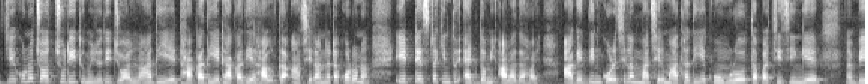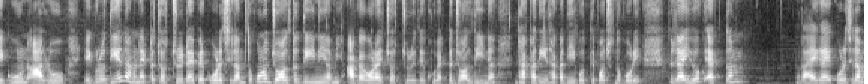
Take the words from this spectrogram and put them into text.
যে কোনো চচ্চড়ি তুমি যদি জল না দিয়ে, ঢাকা দিয়ে ঢাকা দিয়ে হালকা আঁচে রান্নাটা করো না, এর টেস্টটা কিন্তু একদমই আলাদা হয়। আগের দিন করেছিলাম মাছের মাথা দিয়ে কুমড়ো, তারপর চিচিঙ্গে, বেগুন, আলু, এগুলো দিয়ে না মানে একটা চচ্চড়ি টাইপের করেছিলাম। তো কোনো জল তো দিইনি, আমি আগাগোড়ায় চচ্চড়িতে খুব একটা জল দিই না। ঢাকা দিয়ে ঢাকা দিয়ে করতে পছন্দ করি। তো যাই হোক, একদম গায়ে গায়ে করেছিলাম,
